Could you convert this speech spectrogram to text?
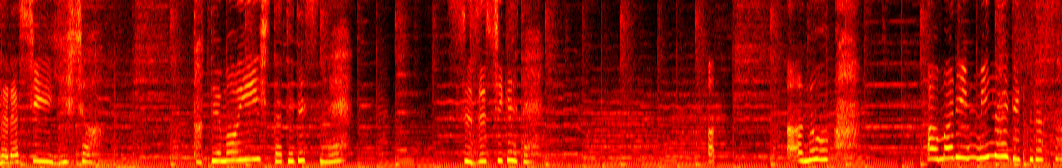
新しい衣装。とてもいい仕立てですね。涼しげで。ああのあまり見ないでください。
